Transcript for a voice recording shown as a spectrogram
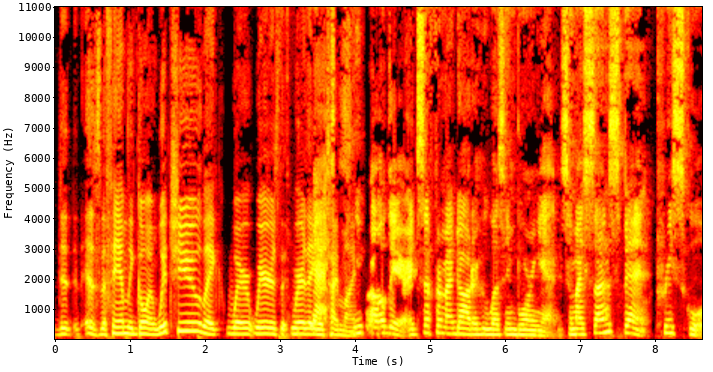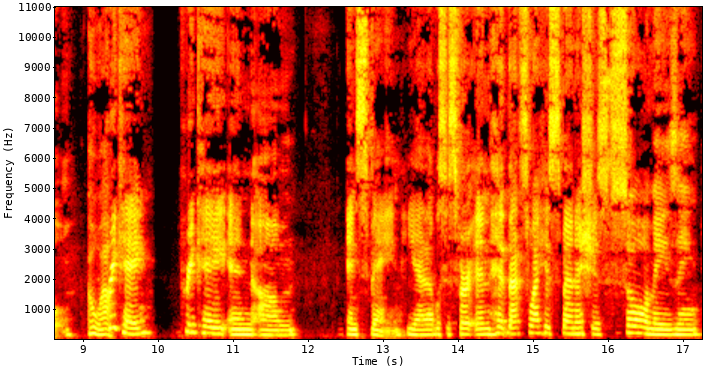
did is the family going with you? Like where where is the, where are they yes, in the timeline? We were all there except for my daughter who wasn't born yet. So my son spent preschool. Oh wow. Pre-K, pre-K in um in Spain. Yeah, that was his first and his, that's why his Spanish is so amazing.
